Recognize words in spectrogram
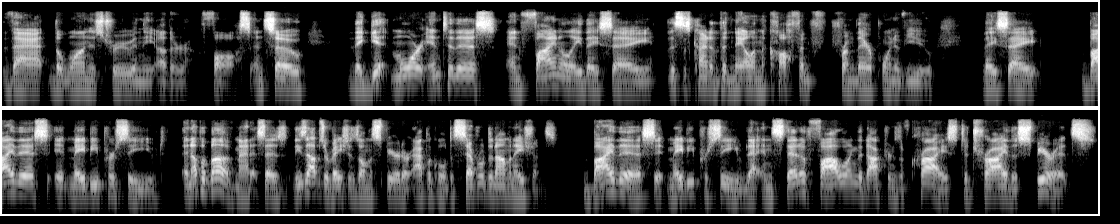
that the one is true and the other false. And so they get more into this and finally they say this is kind of the nail in the coffin from their point of view they say by this it may be perceived and up above matt it says these observations on the spirit are applicable to several denominations by this it may be perceived that instead of following the doctrines of christ to try the spirits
